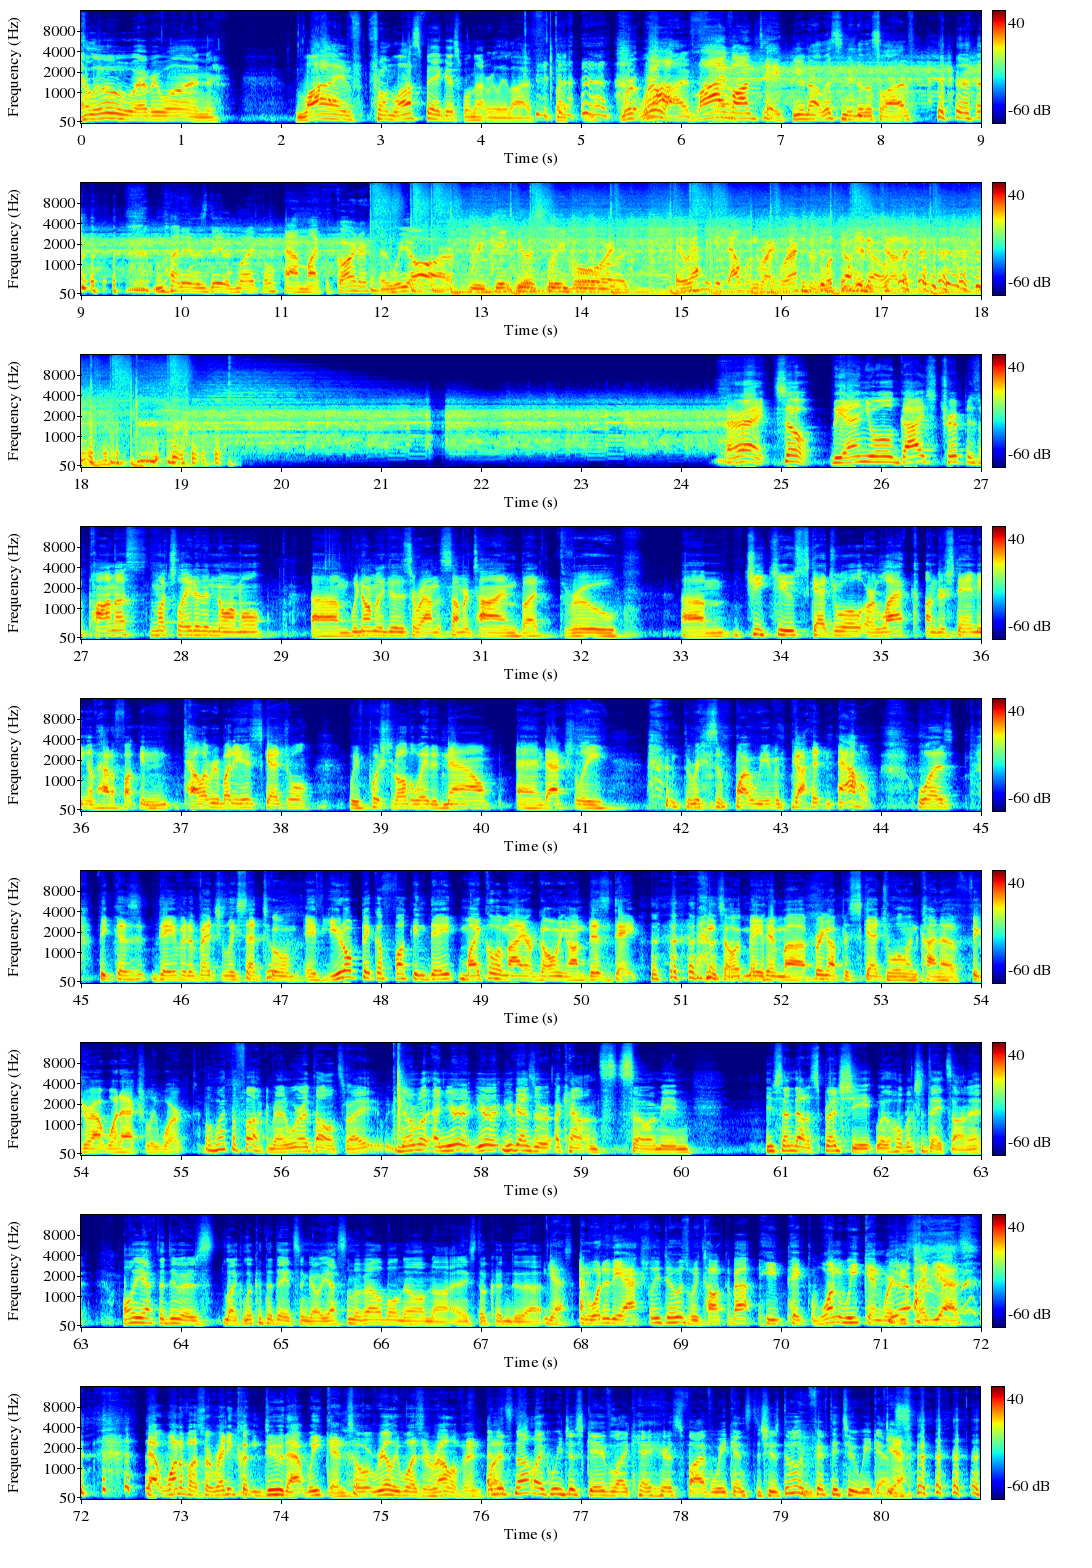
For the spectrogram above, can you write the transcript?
Hello, everyone. Live from Las Vegas. Well, not really live, but we're, we're live. Live Uh, on tape. You're not listening to this live. My name is David Michael, I'm Michael Carter. and we are Ridiculously bored. Hey, we had to get that one right. We're actually looking at know. each other. All right, so the annual guys trip is upon us, much later than normal. Um, we normally do this around the summertime, but through um, GQ schedule or lack understanding of how to fucking tell everybody his schedule, we've pushed it all the way to now. And actually, the reason why we even got it now was because David eventually said to him, "If you don't pick a fucking date, Michael and I are going on this date." and so it made him uh, bring up his schedule and kind of figure out what actually worked. Well, what the fuck, man? We're adults, right? Normally, and you're you're you guys are accountants, so I mean, you send out a spreadsheet with a whole bunch of dates on it. All you have to do is like look at the dates and go, yes, I'm available. No, I'm not, and he still couldn't do that. Yes. And what did he actually do? As we talked about, he picked one weekend where Yeah. he said yes. that one of us already couldn't do that weekend, so it really was irrelevant. But And it's not like we just gave like, hey, here's five weekends to choose. There were like 52 weekends. Yeah.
